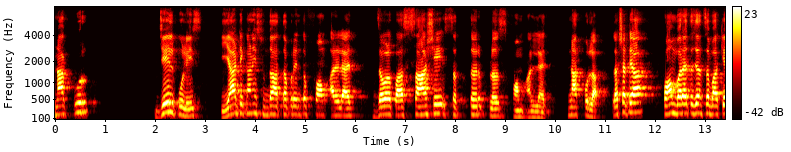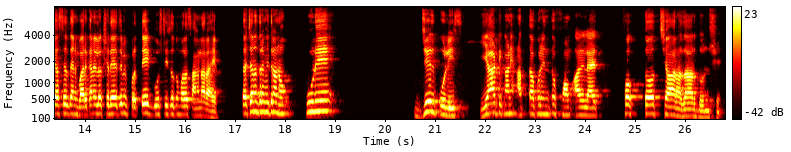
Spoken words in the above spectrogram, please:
नागपूर जेल पोलीस या ठिकाणी सुद्धा आतापर्यंत फॉर्म आलेले आहेत. जवळपास सहाशे सत्तर प्लस फॉर्म आलेले आहेत. नागपूरला. लक्षात ठेवा फॉर्म भरायचं ज्यांचं बाकी असेल त्यांनी बारकाने लक्ष द्यायचं. मी प्रत्येक गोष्टीचं तुम्हाला सांगणार आहे. त्याच्यानंतर मित्रांनो पुणे जेल पोलीस या ठिकाणी आतापर्यंत फॉर्म आलेले आहेत फक्त चार हजार दोनशे.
